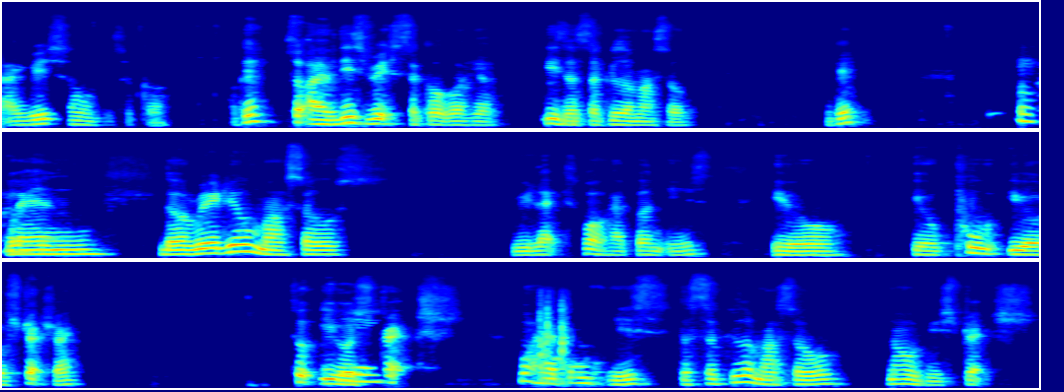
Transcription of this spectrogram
I erase some of the circle. Okay, so I have this red circle over here. This is a circular muscle. Okay, Okay. when the radial muscles relax, what will happen is you you pull you stretch, right? So it will Yeah. stretch. What happens is the circular muscle now will be stretched.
